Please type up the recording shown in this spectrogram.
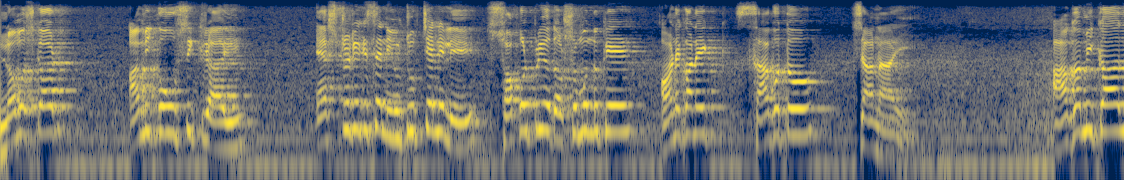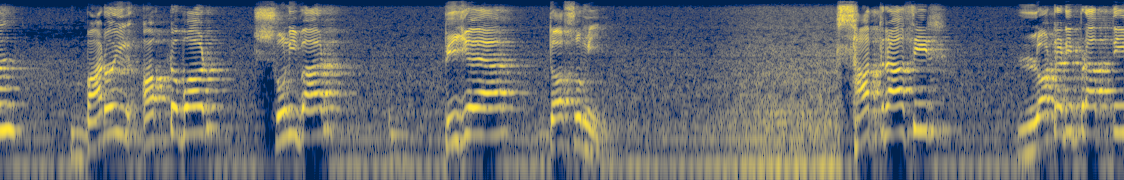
নমস্কার, আমি কৌশিক রায়। অ্যাস্ট্রোডিকেশন ইউটিউব চ্যানেলে সকল প্রিয় দর্শক বন্ধুকে অনেক অনেক স্বাগত জানাই। আগামীকাল বারোই অক্টোবর, শনিবার, বিজয়া দশমী। সাত রাশির লটারি প্রাপ্তি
